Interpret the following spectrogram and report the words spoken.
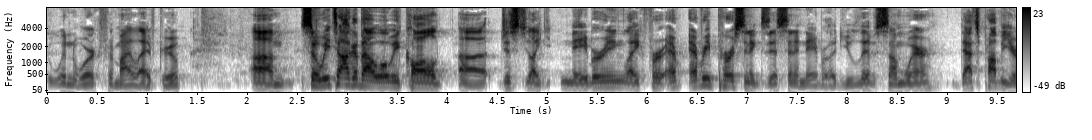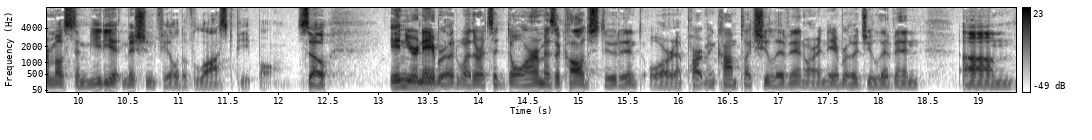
it wouldn't work for my life group. Um, so we talk about what we call uh, just like neighboring. Like for ev- every person exists in a neighborhood. You live somewhere. That's probably your most immediate mission field of lost people. So in your neighborhood, whether it's a dorm as a college student or an apartment complex you live in or a neighborhood you live in, um,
